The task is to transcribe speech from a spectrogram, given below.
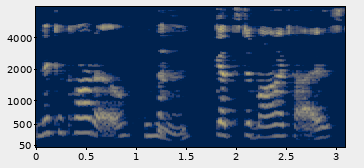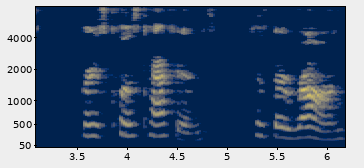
Nikocado Mm-hmm. gets demonetized for his closed captions because they're wrong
